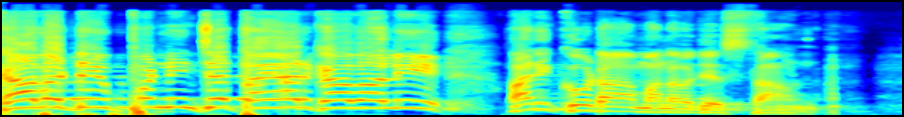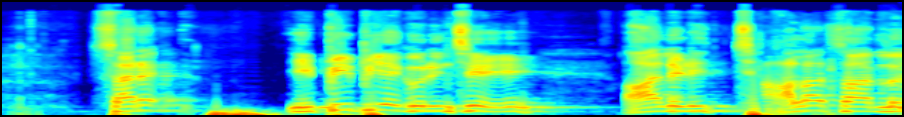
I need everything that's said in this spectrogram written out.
కాబట్టి ఇప్పటి నుంచే తయారు కావాలి అని కూడా మనవి చేస్తా ఉన్నాం. సరే ఈ పీపీఏ గురించి ఆల్రెడీ చాలాసార్లు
